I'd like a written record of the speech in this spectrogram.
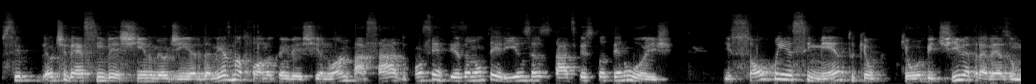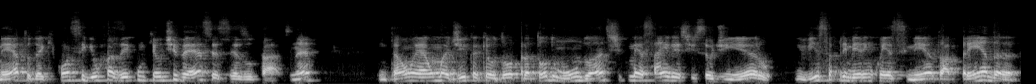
se eu tivesse investindo meu dinheiro da mesma forma que eu investia no ano passado, com certeza eu não teria os resultados que eu estou tendo hoje. E só o conhecimento que eu, que eu obtive através do método é que conseguiu fazer com que eu tivesse esses resultados, né? Então, é uma dica que eu dou para todo mundo, antes de começar a investir seu dinheiro, invista primeiro em conhecimento, aprenda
